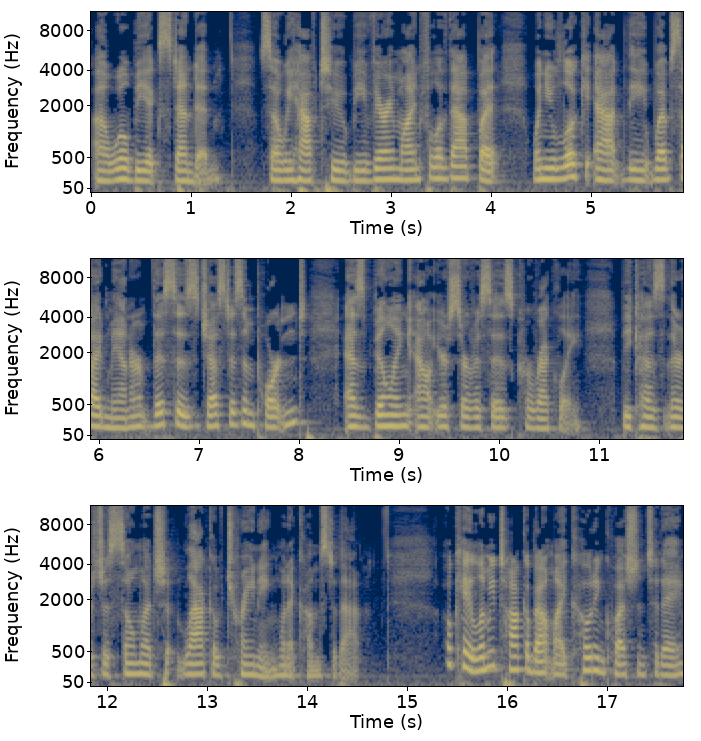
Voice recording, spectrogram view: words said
uh, will be extended. So we have to be very mindful of that. But when you look at the webside manner, this is just as important as billing out your services correctly because there's just so much lack of training when it comes to that. Okay, let me talk about my coding question today.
